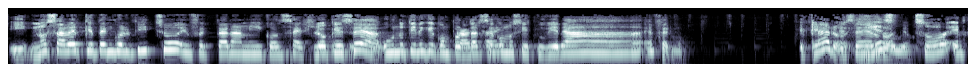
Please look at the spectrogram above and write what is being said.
y no saber que tengo el bicho, infectar a mi conserje. Lo que sea, uno tiene que comportarse ¿Cachai? como si estuviera enfermo. Eh, Claro, Ese es y el rollo. eso es,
